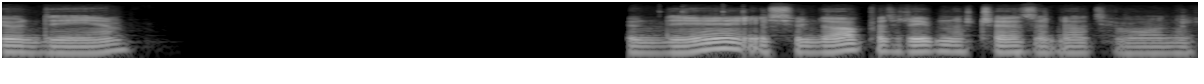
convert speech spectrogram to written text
Сюди. Сюди і сюди потрібно ще заляти воду.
